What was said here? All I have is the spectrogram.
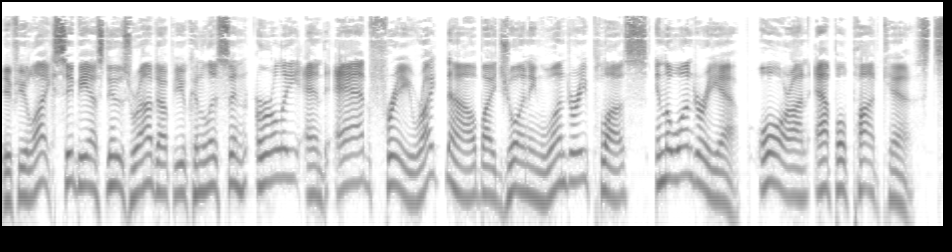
If you like CBS News Roundup, you can listen early and ad-free right now by joining Wondery Plus in the Wondery app or on Apple Podcasts.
